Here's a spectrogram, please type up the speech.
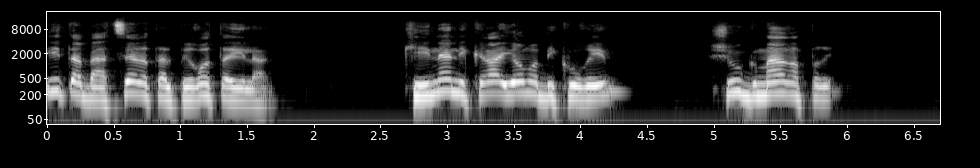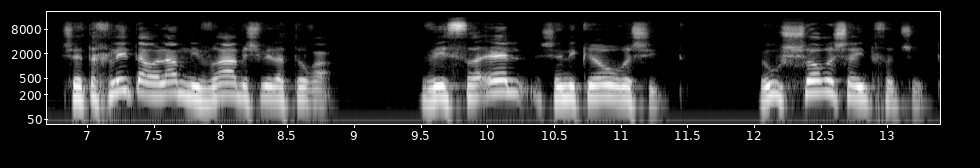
איתה בעצרת על פירות האילן. כי הנה נקרא יום הביקורים, שהוא גמר הפרי. שתכלית העולם נברא בשביל התורה, וישראל שנקראו ראשית. והוא שורש ההתחדשות,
